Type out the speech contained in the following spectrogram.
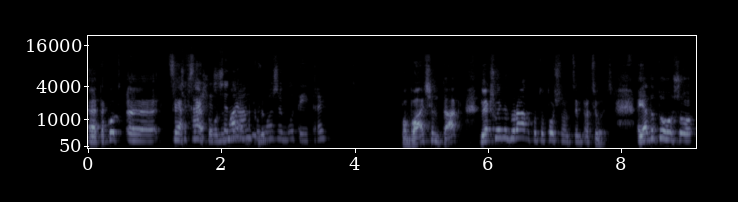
Е, так от е, це все, що Чекайте, вони ще до ранку може бути і три. Побачимо, так. Ну, якщо і не до ранку, то точно над цим працюють. Я до того, що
